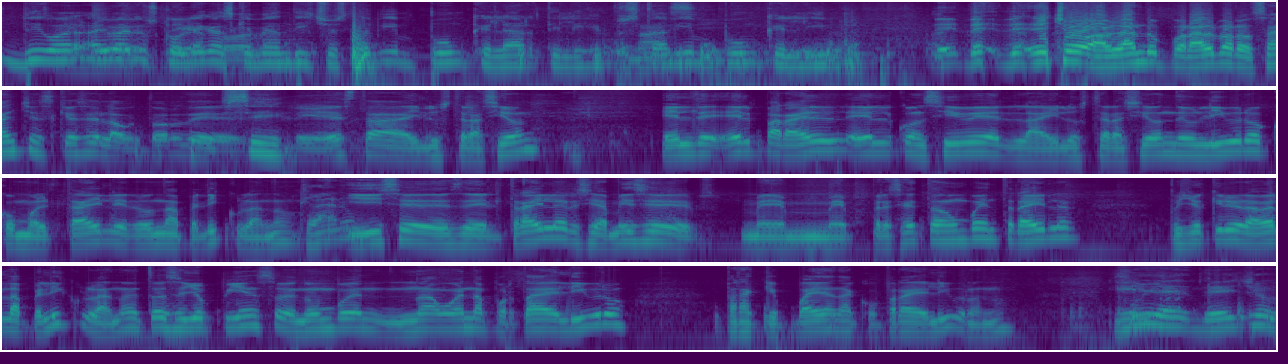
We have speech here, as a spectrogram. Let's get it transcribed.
digo, hay varios colegas que me han dicho, está bien punk el arte. Y le dije, pues está bien punk el libro. De, hecho, hablando por Álvaro Sánchez, que es el autor de, esta ilustración, él, de, él, para él, él concibe la ilustración de un libro como el tráiler de una película, ¿no? Y dice, desde el tráiler, si a mí se me, me presentan un buen tráiler, pues yo quiero ir a ver la película, ¿no? Entonces yo pienso en un buen, una buena portada del libro para que vayan a comprar el libro, ¿no? Sí, de, hecho,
